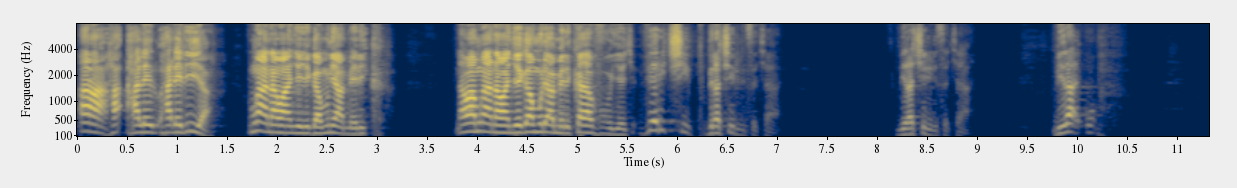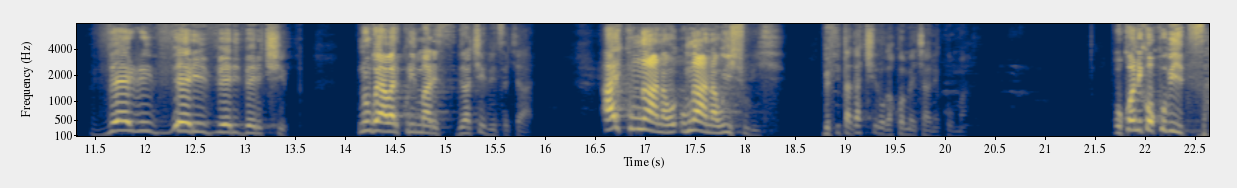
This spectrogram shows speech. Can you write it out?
ah ha- hale- haleluya umwana wanjye yiga muri amerika. Na wa mwana wanjye yiga muri amerika yavuyeyo very cheap. Biraciriritse cyane. Biraciriritse cyane. Very very very very cheap. Nubwo yaba ari kuri marisi biraciriritse cyane. Ariko umwana umwana wishyuriye bifite agaciro gakomeye cyane ku mana uko niko kubitsa.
